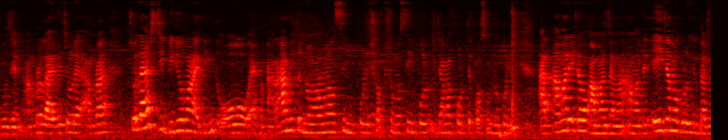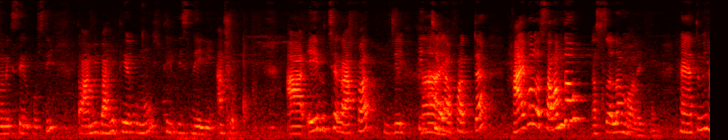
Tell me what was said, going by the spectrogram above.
বুঝেন। আমরা লাইভে চলে আমরা চলে আসছি ভিডিও বানাইতে কিন্তু ও এখন আর আমি তো নর্মাল সিম্পল সবসময় সিম্পল জামা পরতে পছন্দ করি। আর আমার এটাও আমার জামা আমাদের এই জামাগুলো কিন্তু আমি অনেক সেল করছি। তো আমি বাহির থেকে কোনো থ্রি পিস নেইনি আসো। আর এই হচ্ছে রাফাত যে রাফাতটা। হাই বলো সালাম দাও। আসসালামু আলাইকুম। হ্যাঁ তুমি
